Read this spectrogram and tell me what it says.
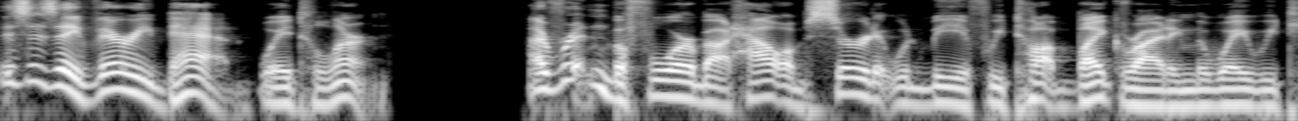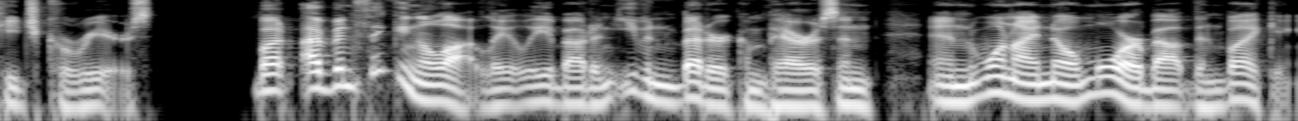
this is a very bad way to learn. I've written before about how absurd it would be if we taught bike riding the way we teach careers. But I've been thinking a lot lately about an even better comparison, and one I know more about than biking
